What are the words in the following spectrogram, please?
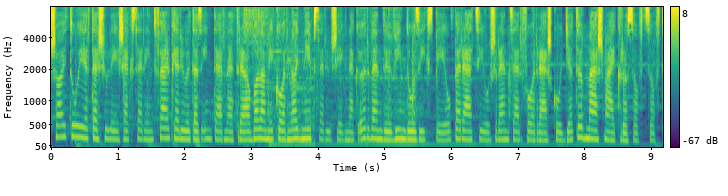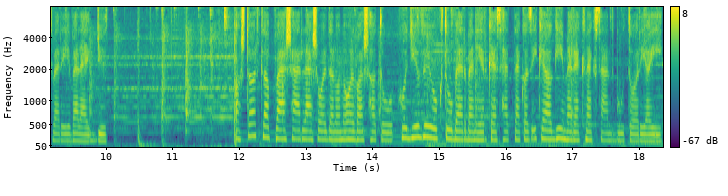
sajtóértesülések szerint felkerült az internetre a valamikor nagy népszerűségnek örvendő Windows XP operációs rendszer forráskódja több más Microsoft szoftverével együtt. A startlap vásárlás oldalon olvasható, hogy jövő októberben érkezhetnek az IKEA gamereknek szánt bútorjai.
